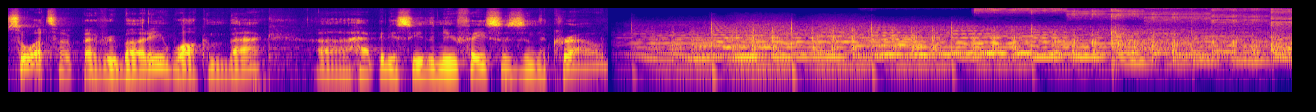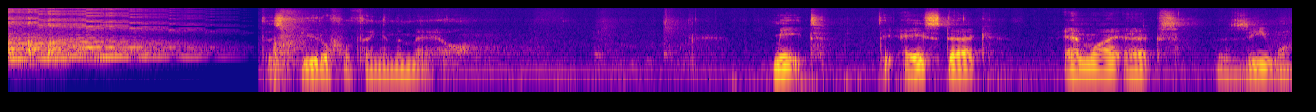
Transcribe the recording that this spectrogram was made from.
So what's up everybody? Welcome back. Uh, happy to see the new faces in the crowd. This beautiful thing in the mail. Meet the Acedeck NYX Z1.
